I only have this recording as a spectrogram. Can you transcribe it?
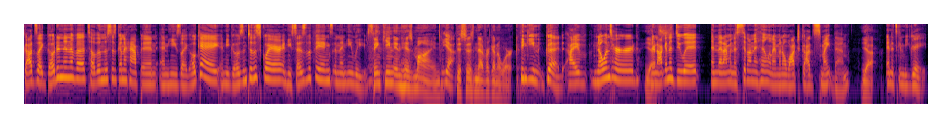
God's like, "Go to Nineveh, tell them this is gonna happen," and he's like, "Okay," and he goes into the square and he says the things, and then he leaves. Thinking in his mind, Yeah. this is never going to work. thinking, good, I've no one's heard. They're not gonna do it, and then I'm gonna sit on a hill and I'm gonna watch God smite them, Yeah. and it's gonna be great,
